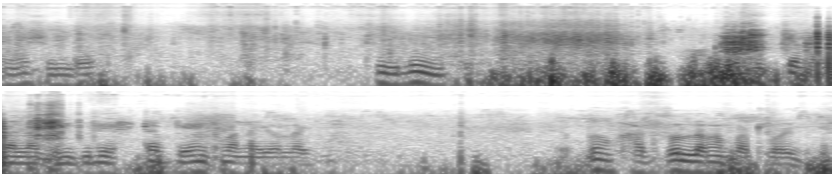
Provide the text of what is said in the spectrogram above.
অনেক সুন্দর। চুলো হইছে। দেখতে লাগে একটা ব্যাংক বানাইও লাগে একদম খাদ্য লাগান পাতলা হয়ে গেছে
